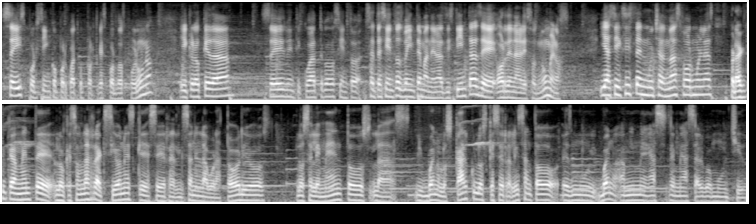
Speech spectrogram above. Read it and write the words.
6 por 5 por 4 por 3 por 2 por 1 y creo que da 6, 24, 100, 720 maneras distintas de ordenar esos números. Y así existen muchas más fórmulas. Prácticamente lo que son las reacciones que se realizan en laboratorios, los elementos, las, bueno, los cálculos que se realizan, todo es muy, bueno, a mí me hace, me hace algo muy chido.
